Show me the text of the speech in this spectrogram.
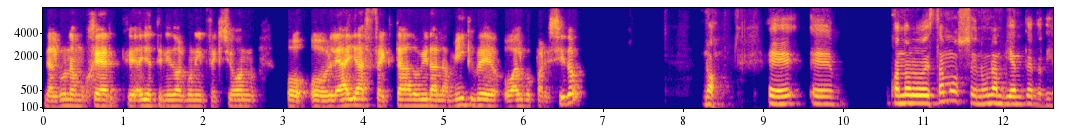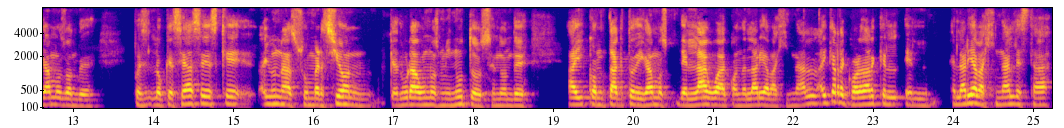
de alguna mujer que haya tenido alguna infección o, le haya afectado ir a la migbe o algo parecido? No. Eh, eh, cuando estamos en un ambiente, digamos, donde pues lo que se hace es que hay una sumersión que dura unos minutos en donde hay contacto, digamos, del agua con el área vaginal. Hay que recordar que el, el, área vaginal está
